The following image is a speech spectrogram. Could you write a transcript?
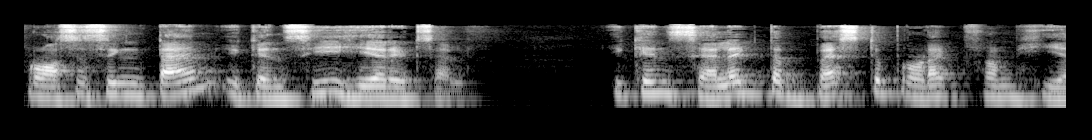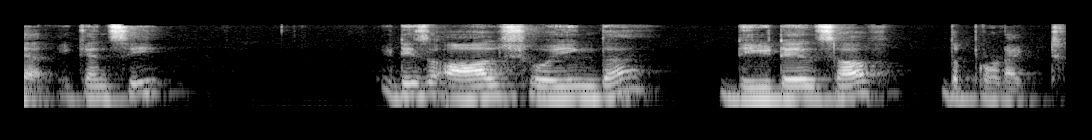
processing time. You can see here itself you can select the best product from here. You can see it is all showing the details of the product.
